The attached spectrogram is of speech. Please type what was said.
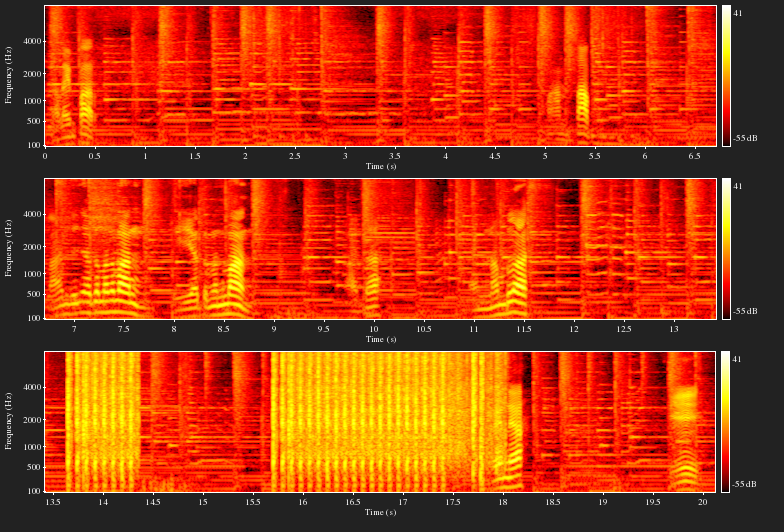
Kita lempar. Mantap selanjutnya teman-teman lihat teman-teman ada M16 keren ya? Oke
